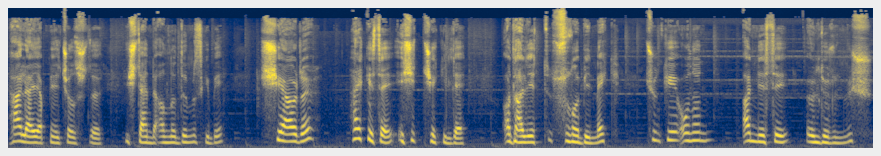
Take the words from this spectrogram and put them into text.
hala yapmaya çalıştığı işten de anladığımız gibi şiarı herkese eşit şekilde adalet sunabilmek. Çünkü onun annesi öldürülmüş.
